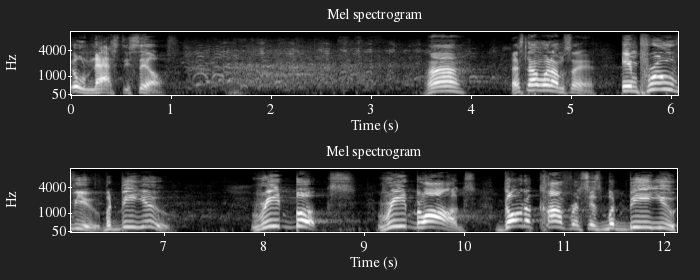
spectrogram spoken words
Your nasty self. Huh? That's not what I'm saying. Improve you, but be you. Read books, read blogs, Go to conferences, but be you.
